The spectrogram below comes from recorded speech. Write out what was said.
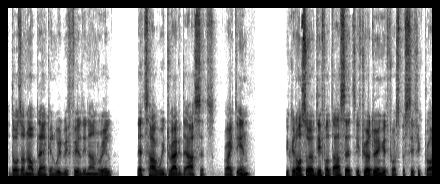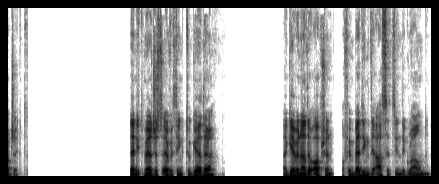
Those are now blank and will be filled in Unreal. That's how we drag the assets right in. You can also have default assets if you are doing it for a specific project. Then it merges everything together I gave another option of embedding the assets in the ground.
